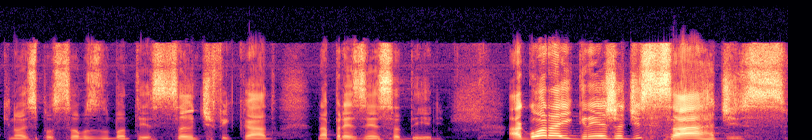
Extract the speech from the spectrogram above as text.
que nós possamos nos manter santificados na presença dEle. Agora a igreja de Sardes.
